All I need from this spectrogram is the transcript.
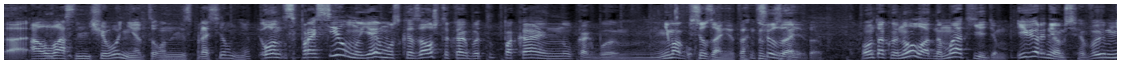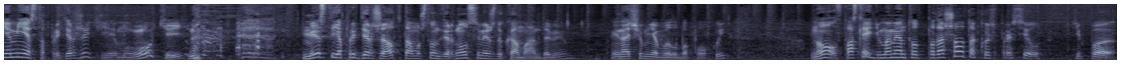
А у вас ничего нет? Он не спросил, нет? Он спросил, но я ему сказал, что как бы тут пока, ну, как бы, не могу. Все занято. Все занято. Он такой, ну ладно, мы отъедем и вернемся. Вы мне место придержите? Я ему, «Ну, окей. Место я придержал, потому что он вернулся между командами. Иначе мне было бы похуй. Но в последний момент он подошел такой, спросил, типа,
